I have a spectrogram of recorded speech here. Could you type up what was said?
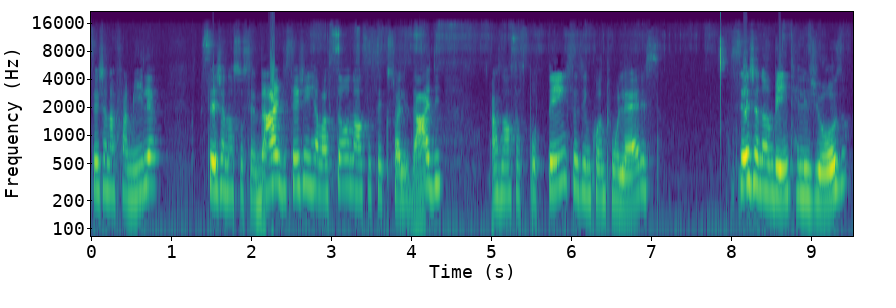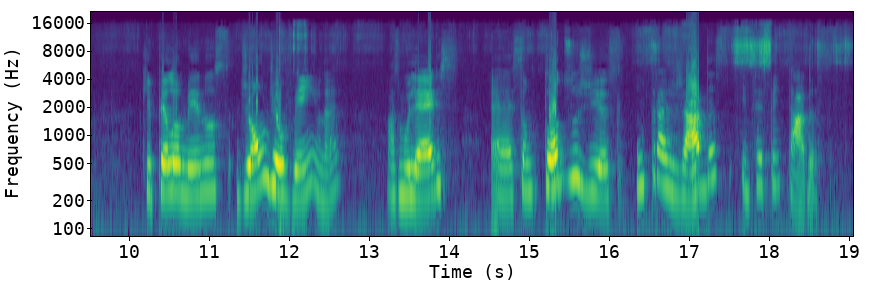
seja na família, seja na sociedade, seja em relação à nossa sexualidade, às nossas potências enquanto mulheres, seja no ambiente religioso, que pelo menos de onde eu venho, né, as mulheres é, são todos os dias ultrajadas e desrespeitadas.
